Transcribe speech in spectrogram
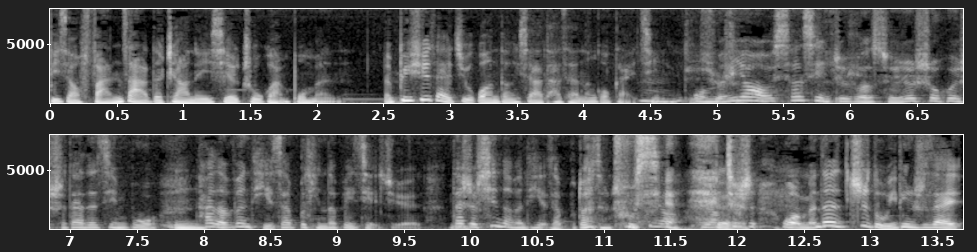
比较繁杂的这样的一些主管部门，必须在聚光灯下，它才能够改进。我们要相信这个，随着社会时代的进步，它的问题在不停的被解决，但是新的问题也在不断的出现。就是我们的制度一定是在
